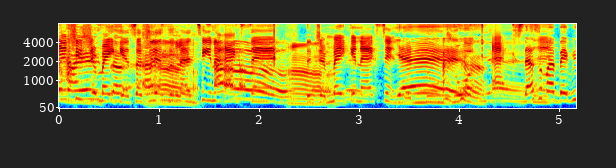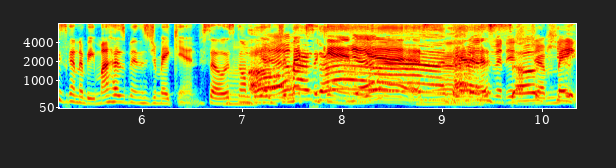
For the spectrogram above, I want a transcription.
and she's Jamaican, so she has the uh, Latina oh. accent, the uh. Jamaican accent, the New York accent. That's what my baby's gonna be. My husband's Jamaican, so it's gonna be Oh a my Jamexican. God. Yes, That yes. is so cute.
